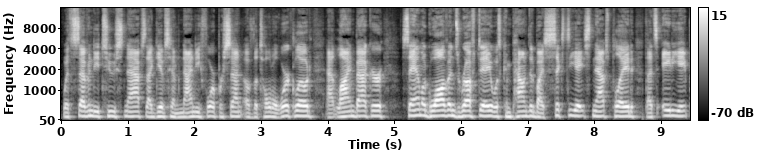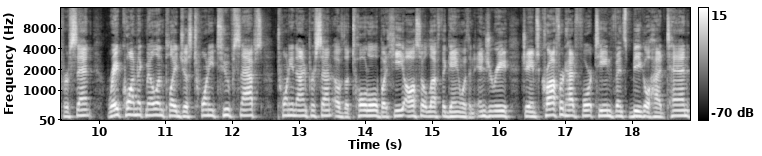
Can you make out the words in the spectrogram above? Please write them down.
with 72 snaps. That gives him 94% of the total workload. At linebacker, Sam Eguavoen's rough day was compounded by 68 snaps played. That's 88%. Raekwon McMillan played just 22 snaps, 29% of the total, but he also left the game with an injury. James Crawford had 14, Vince Biegel had 10.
